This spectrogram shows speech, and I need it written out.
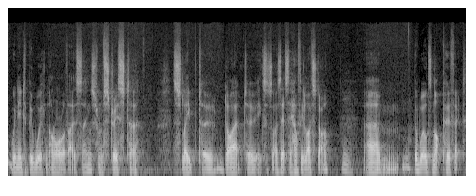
we need to be working on all of those things from stress to sleep to diet to exercise. That's a healthy lifestyle. Um, the world's not perfect.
